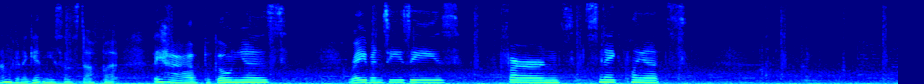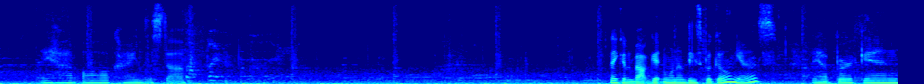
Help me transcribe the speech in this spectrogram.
I'm gonna get me some stuff, but they have begonias, raven ZZs, ferns, snake plants. They have all kinds of stuff. Thinking about getting one of these begonias. They have Birkin.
